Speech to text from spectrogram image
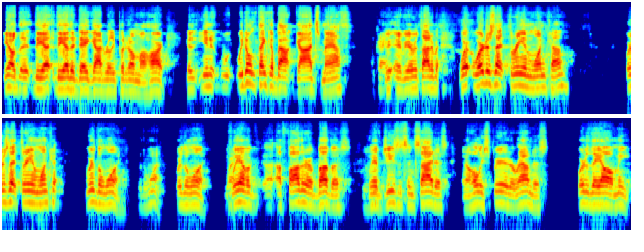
You know, the the the other day, God really put it on my heart because you know we don't think about God's math. Okay. Have you ever thought about where where does that three and one come? Where does that three and one come? We're the one. We're the one. We're the one. Right. we have a a Father above us, Mhm. we have Jesus inside us, and a Holy Spirit around us. Where do they all meet?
